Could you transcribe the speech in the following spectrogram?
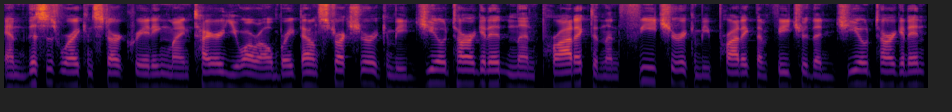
And this is where I can start creating my entire URL breakdown structure. It can be geo-targeted and then product and then feature. It can be product then feature then geo-targeted.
